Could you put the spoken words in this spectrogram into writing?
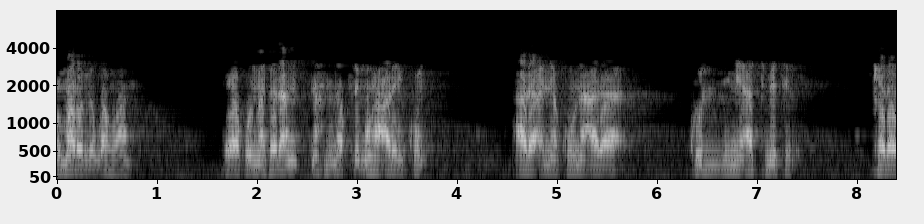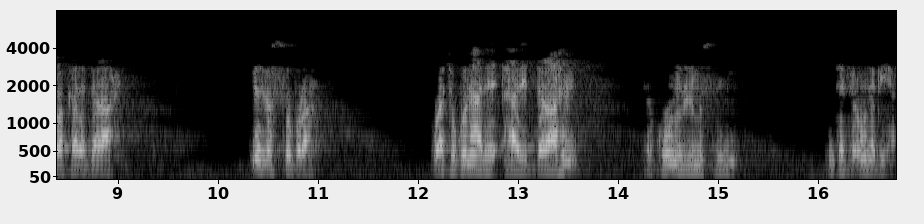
عمر رضي الله عنه. ويقول مثلا نحن نقسمها عليكم على أن يكون على كل مئة متر كذا وكذا دراهم. مثل الصبرة. وتكون هذه الدراهم تكون للمسلمين ينتفعون بها.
